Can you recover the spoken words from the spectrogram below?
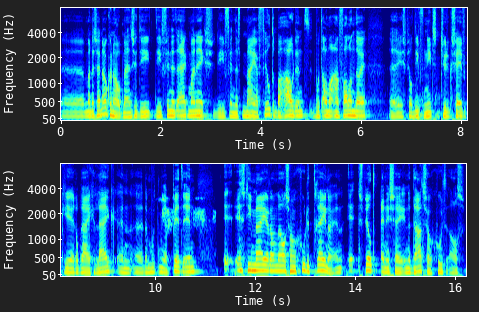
Uh, maar er zijn ook een hoop mensen die, die vinden het eigenlijk maar niks. Die vinden Meijer veel te behoudend. Het moet allemaal aanvallender. Uh, je speelt niet voor niets natuurlijk zeven keer op rij gelijk. En uh, er moet meer pit in. Is die Meijer dan wel zo'n goede trainer? En speelt NEC inderdaad zo goed als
